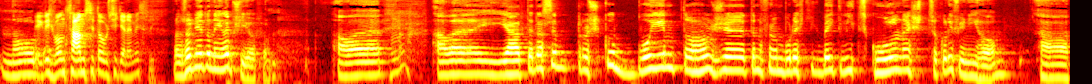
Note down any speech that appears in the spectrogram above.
No, I když on sám si to určitě nemyslí. Rozhodně je to nejlepší jeho film. Ale, no. Ale já teda se trošku bojím toho, že ten film bude chtít být víc cool než cokoliv jiného. A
